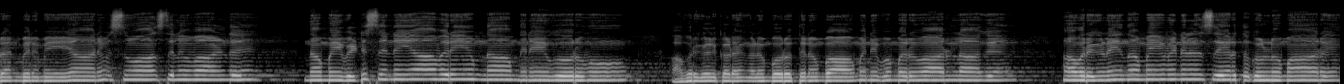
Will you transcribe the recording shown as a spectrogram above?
അൻപരുമെയ്യാനും വിശ്വാസത്തിലും വാഴ്ന്ന് നമ്മെ വിട്ട് സന്നെയാവരെയും നാം നിന്നെ കൂറുമോ അവരുകൾ കടങ്ങളും പുറത്തിലും ഭാവമനുഭം വരുവാറുണ്ടാകെ അവരുകളെ നമ്മെ വിണ്ണിൽ ചേർത്ത് കൊള്ളുമാറ്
